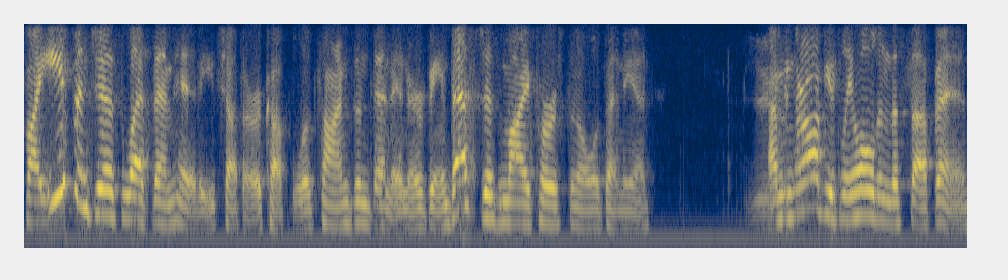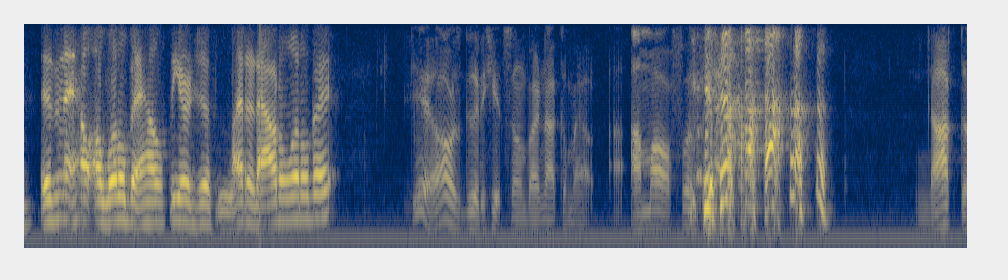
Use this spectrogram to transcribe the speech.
fight. Even just let them hit each other a couple of times and then intervene. That's just my personal opinion. Yeah. I mean, they're obviously holding the stuff in. Isn't it a little bit healthier just let it out a little bit? yeah, always good to hit somebody, knock them out. I'm all for that. knock a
